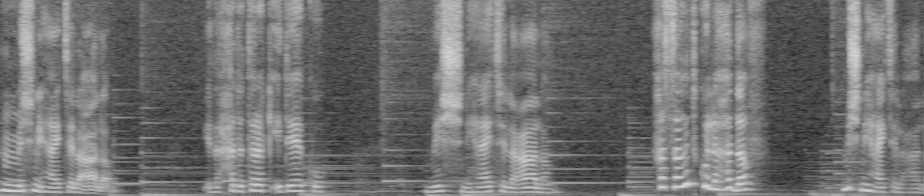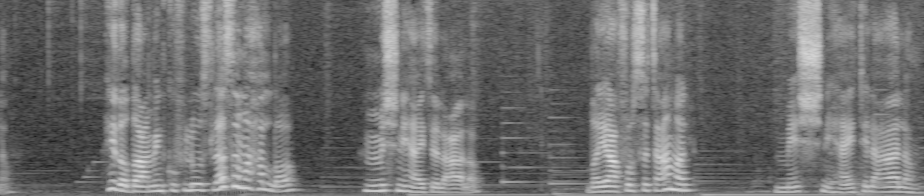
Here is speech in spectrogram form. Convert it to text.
مش نهاية العالم. إذا حدا ترك إيديكو مش نهاية العالم. خسرتكم لهدف مش نهاية العالم. إذا ضاع منكم فلوس لا سمح الله مش نهاية العالم. ضياع فرصة عمل مش نهاية العالم.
